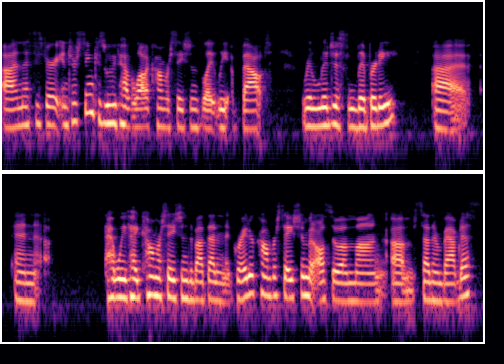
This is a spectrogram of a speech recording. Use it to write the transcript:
Uh, and this is very interesting because we've had a lot of conversations lately about religious liberty. Uh, and we've had conversations about that in the greater conversation, but also among um, Southern Baptists.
